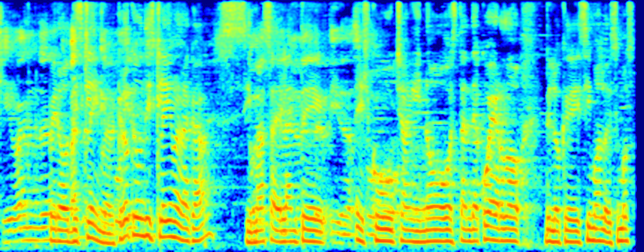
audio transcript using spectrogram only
¿Qué banda? Pero bandas disclaimer, creo que un disclaimer acá, si más adelante escuchan y no están de acuerdo de lo que decimos, lo decimos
